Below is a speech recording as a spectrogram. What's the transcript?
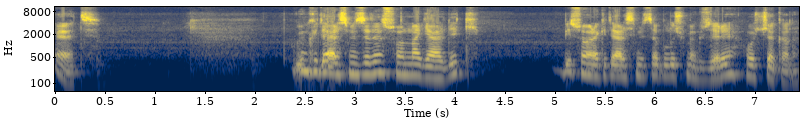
Evet. Bugünkü dersimizde de sonuna geldik. Bir sonraki dersimizde buluşmak üzere. Hoşçakalın.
